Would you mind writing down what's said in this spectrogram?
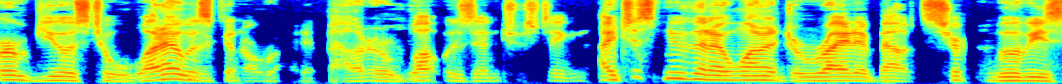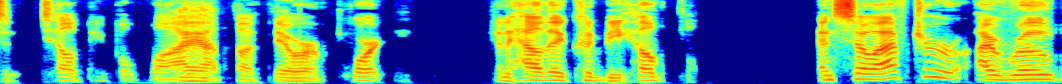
firm view as to what I was going to write about or what was interesting. I just knew that I wanted to write about certain movies and tell people why I thought they were important and how they could be helpful. And so after I wrote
